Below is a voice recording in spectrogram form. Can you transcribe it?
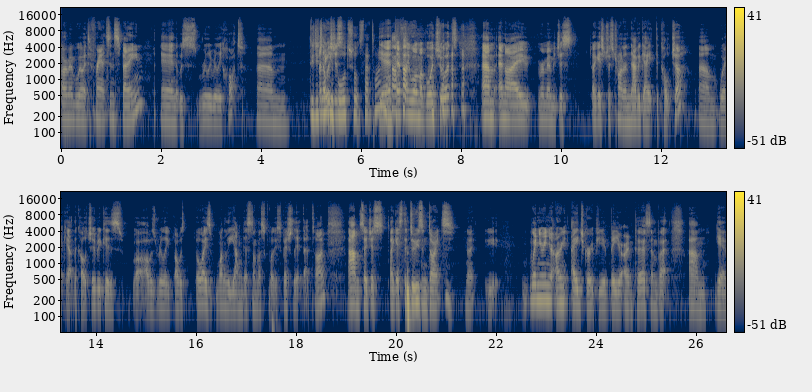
I remember we went to France and Spain, and it was really, really hot. Um, Did you take your just- board shorts that time? Yeah, definitely wore my board shorts. Um, and I remember just, I guess, just trying to navigate the culture, um, work out the culture because I was really, I was always one of the youngest on the squad, especially at that time. Um, so just, I guess, the do's and don'ts. You know, you, when you're in your own age group, you be your own person. But um, yeah,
